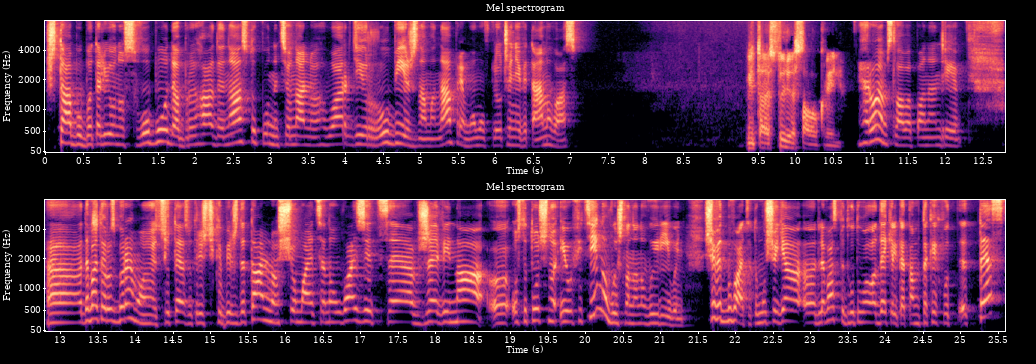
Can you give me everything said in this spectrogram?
штабу батальйону Свобода бригади наступу Національної гвардії Рубіж з нами на прямому включенні. Вітаємо вас. Вітаю студія. Слава Україні. Героям слава, пане Андрію. Е, давайте розберемо цю тезу трішечки більш детально. Що мається на увазі? Це вже війна е, остаточно і офіційно вийшла на новий рівень. Що відбувається? Тому що я е, для вас підготувала декілька там таких от тез,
